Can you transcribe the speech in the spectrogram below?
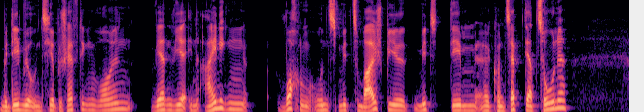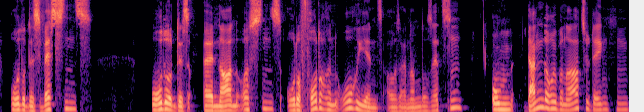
mit dem wir uns hier beschäftigen wollen, werden wir in einigen Wochen uns mit zum Beispiel mit dem äh, Konzept der Zone oder des Westens oder des äh, Nahen Ostens oder Vorderen Orients auseinandersetzen, um dann darüber nachzudenken,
